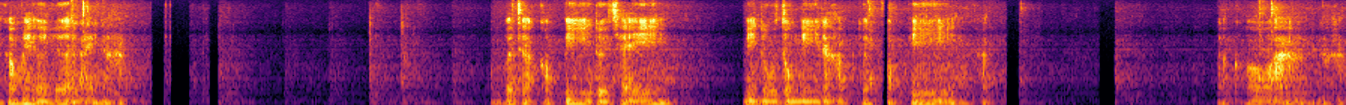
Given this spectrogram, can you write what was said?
นี้ก็ไม่เออร์เลอร์อะไรนะครับ ผมก็จะ copy โดยใช้เมนูตรงนี้นะครับ เลือก copy ครับ แล้วก็วางนะครับ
